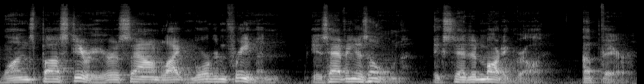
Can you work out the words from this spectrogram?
one's posterior sound like Morgan Freeman is having his own extended Mardi Gras up there.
